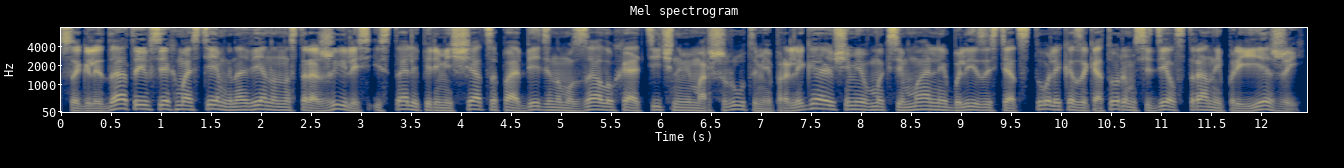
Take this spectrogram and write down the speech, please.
Соглядатые всех мастей мгновенно насторожились и стали перемещаться по обеденному залу хаотичными маршрутами, пролегающими в максимальной близости от столика, за которым сидел странный приезжий,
